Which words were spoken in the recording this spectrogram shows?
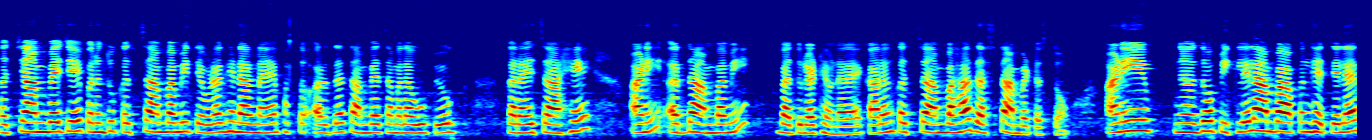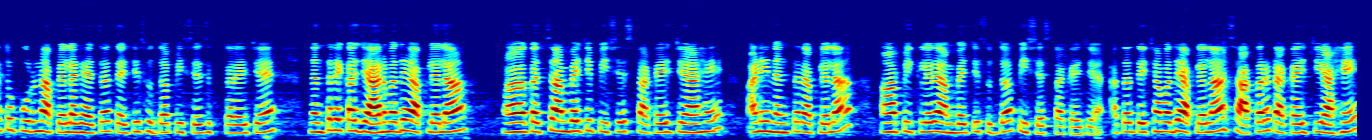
कच्च्या आंब्याचे परंतु कच्चा आंबा मी तेवढा घेणार नाही. फक्त अर्धाच आंब्याचा मला उपयोग करायचा आहे. आणि अर्धा आंबा मी बाजूला ठेवणार आहे. कारण कच्चा आंबा हा जास्त आंबट असतो. आणि जो पिकलेला आंबा आपण घेतलेला आहे तो पूर्ण आपल्याला घ्यायचा त्याचेसुद्धा पीसेस करायचे आहे. नंतर एका जारमध्ये आपल्याला कच्च्या आंब्याचे पीसेस टाकायचे आहे. आणि नंतर आपल्याला पिकलेल्या आंब्याचेसुद्धा पीसेस टाकायचे आहे. आता त्याच्यामध्ये आपल्याला साखर टाकायची आहे.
